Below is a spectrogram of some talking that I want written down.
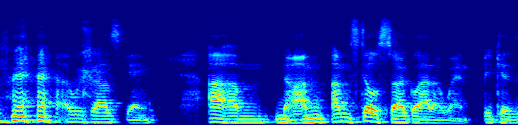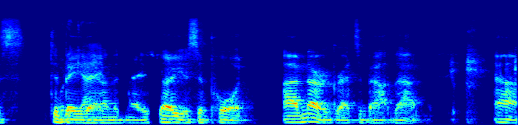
I wish I was skiing. Um, no, I'm I'm still so glad I went because to What be there on the day, show your support. I have no regrets about that. Uh,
